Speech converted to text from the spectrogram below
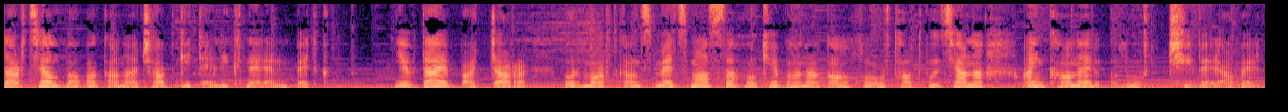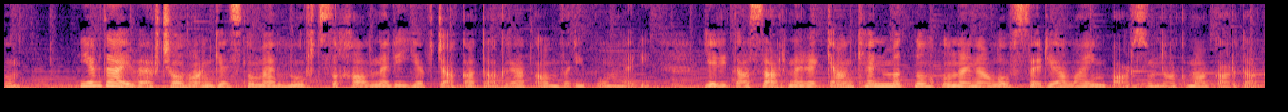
դարձյալ բավականաչափ գիտելիքներ են պետք։ Եվ դա է պատճառը, որ մարդկանց մեծ մասը հոգեբանական խորհրդատվությանը այնքան էլ լուրջ չի վերաբերվում։ Եվ դա ի վերջո հանգեցնում է լուրջ սխալների եւ ճակատագրական վրիպումների։ Երիտասարդները կյանք են մտնում ունենալով սերիալային པարզունակ մակարդակ,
